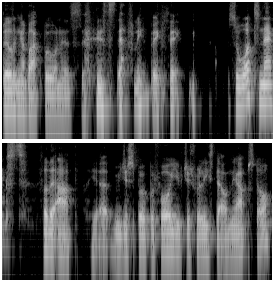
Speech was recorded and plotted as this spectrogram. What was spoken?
Building a backbone is is definitely a big thing. So what's next for the app? Yeah, we just spoke before you've just released it on the app store.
